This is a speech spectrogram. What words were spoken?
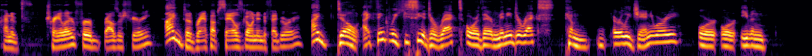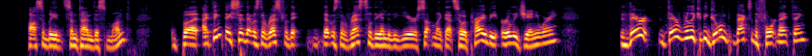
kind of trailer for Bowser's Fury I to ramp up sales going into February? I don't. I think we see a direct or their mini directs come early January or or even possibly sometime this month. But I think they said that was the rest for the that was the rest till the end of the year or something like that. So it'd probably be early January. They're they're really could be going back to the Fortnite thing.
